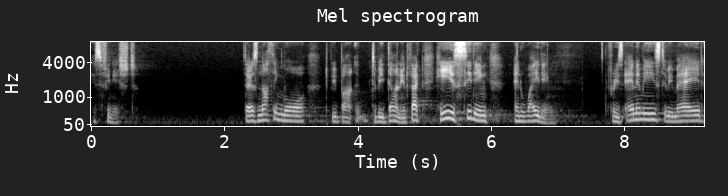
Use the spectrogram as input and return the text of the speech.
is finished. There's nothing more to be, to be done. In fact, he is sitting and waiting for his enemies to be made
